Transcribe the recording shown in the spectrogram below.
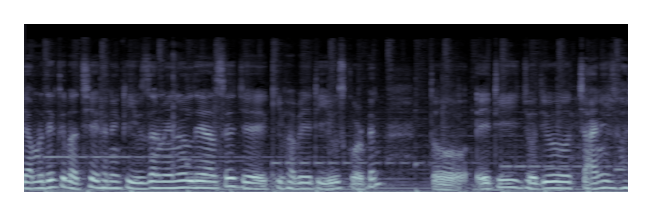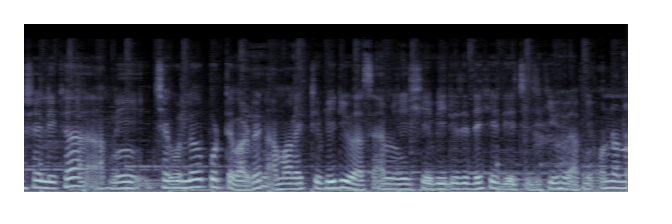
যে আমরা দেখতে পাচ্ছি, এখানে একটি ইউজার ম্যানুয়াল দেওয়া আছে যে কীভাবে এটি ইউজ করবেন। তো এটি যদিও চাইনিজ ভাষায় লেখা, আপনি ইচ্ছা করলেও পড়তে পারবেন। আমার একটি ভিডিও আছে, আমি সেই ভিডিওতে দেখিয়ে দিয়েছি যে কীভাবে আপনি অন্যান্য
